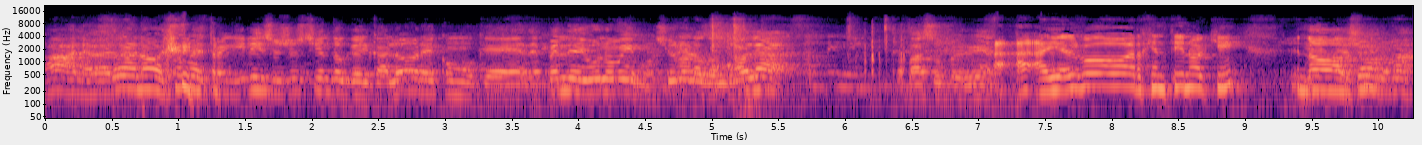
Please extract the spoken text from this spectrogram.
Ah, la verdad no, yo me tranquilizo, yo siento que el calor es como que depende de uno mismo, si uno lo controla, va súper bien. ¿Ha- ¿Hay algo argentino aquí? No, yo nomás.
